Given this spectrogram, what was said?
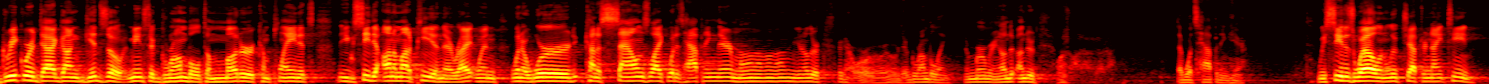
Greek word dagongidzo. It means to grumble, to mutter, complain. It's, you can see the onomatopoeia in there, right? When, when a word kind of sounds like what is happening there, you know, they're, they're, they're grumbling, they're murmuring under, under at what's happening here. We see it as well in Luke chapter 19,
